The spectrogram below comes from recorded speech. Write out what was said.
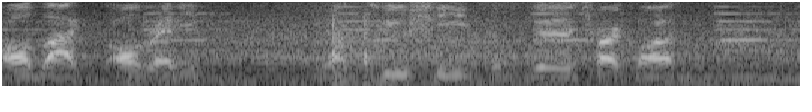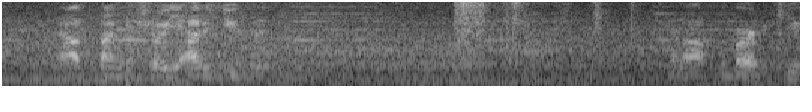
all black, it's all ready. We got two sheets of good char cloth. Now it's time to show you how to use it. Turn off the barbecue.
